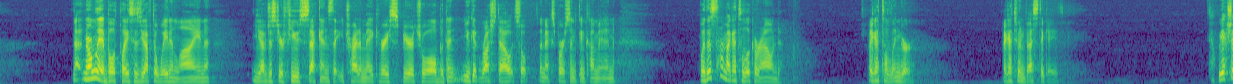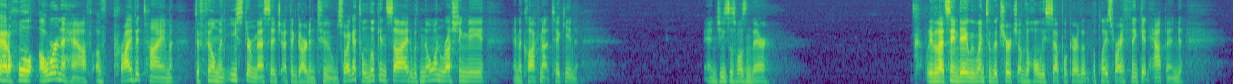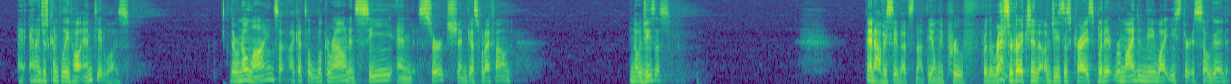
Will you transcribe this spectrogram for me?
Now, normally, at both places, you have to wait in line. You have just your few seconds that you try to make very spiritual, but then you get rushed out so the next person can come in. But this time, I got to look around. I got to linger. I got to investigate. We actually had a whole hour and a half of private time to film an Easter message at the Garden Tomb. So I got to look inside with no one rushing me and the clock not ticking. And Jesus wasn't there. Later that same day, we went to the Church of the Holy Sepulchre, the, the place where I think it happened. And I just couldn't believe how empty it was. There were no lines. I got to look around and see and search, and guess what I found? No Jesus. And obviously, that's not the only proof for the resurrection of Jesus Christ, but it reminded me why Easter is so good.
